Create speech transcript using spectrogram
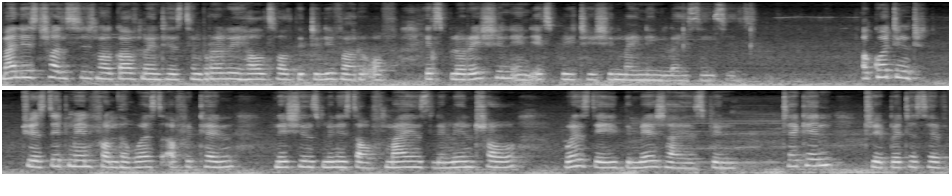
Mali's transitional government has temporarily held off the delivery of exploration and exploitation mining licenses. According to a statement from the West African nation's Minister of Mines, Lemine Traore, Wednesday, the measure has been taken to better serve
